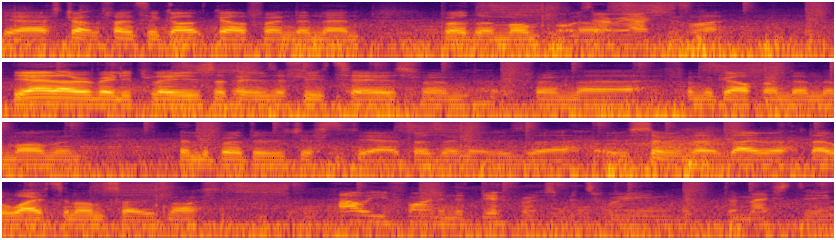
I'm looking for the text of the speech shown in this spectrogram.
Yeah, straight on the phone to the girl- girlfriend, and then brother and mum. What was their reactions like? Yeah, they were really pleased. I think there was a few tears from from uh, from the girlfriend and the mum, and then the brother was just yeah buzzing. It was uh, it was something that they were they were waiting on, so it was nice. How are you finding the difference between domestic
